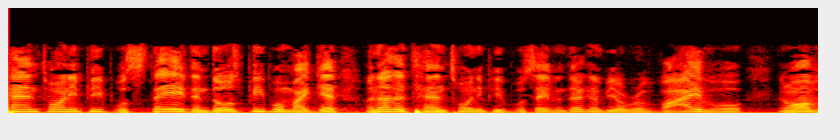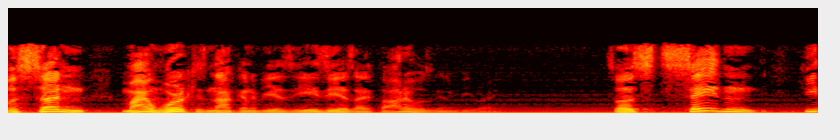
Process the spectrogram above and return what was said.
10, 20 people saved, and those people might get another 10, 20 people saved, and there's going to be a revival, and all of a sudden, my work is not going to be as easy as I thought it was going to be, right? So Satan, he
